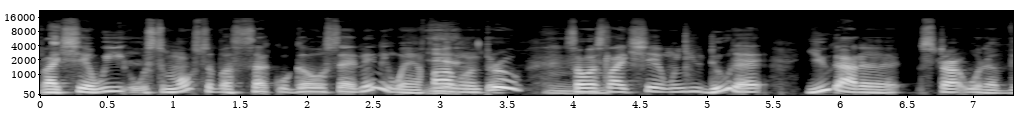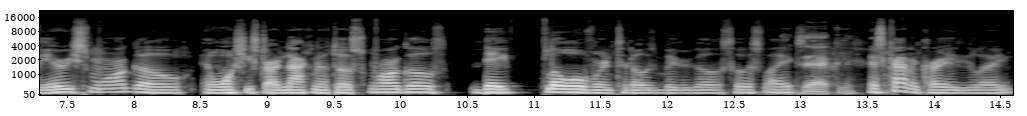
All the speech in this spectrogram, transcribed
Like shit, we so most of us suck with goal setting anyway and Yeah. following through. So it's mm-hmm. like shit, when you do that, you gotta start with a very small goal, and once you start knocking out those small goals, they flow over into those bigger goals. So it's like Exactly. it's kind of crazy. Like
